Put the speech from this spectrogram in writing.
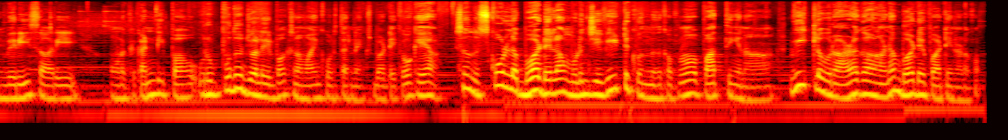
ஐம் வெரி சாரி உனக்கு கண்டிப்பாக ஒரு புது ஜுவல்லரி பாக்ஸ் நான் வாங்கி கொடுத்தேன் நெக்ஸ்ட் பர்த்டேக்கு ஓகேயா ஸோ இந்த ஸ்கூலில் பர்த்டேலாம் முடிஞ்சு வீட்டுக்கு வந்ததுக்கப்புறமா பார்த்தீங்கன்னா வீட்டில் ஒரு அழகான பர்த்டே பார்ட்டி நடக்கும்.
